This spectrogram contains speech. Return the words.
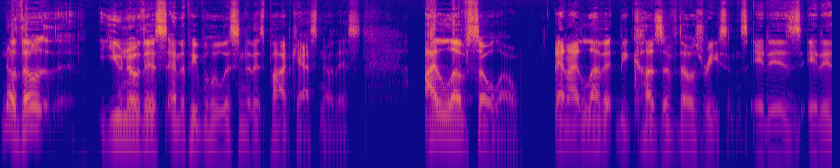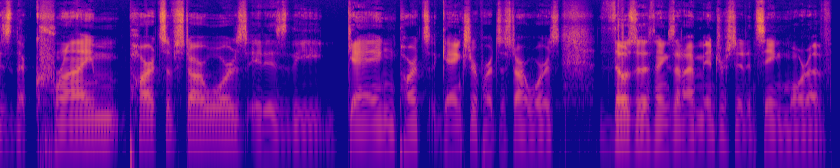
no, those you know this, and the people who listen to this podcast know this. I love Solo, and I love it because of those reasons. It is it is the crime parts of Star Wars. It is the gang parts, gangster parts of Star Wars. Those are the things that I'm interested in seeing more of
